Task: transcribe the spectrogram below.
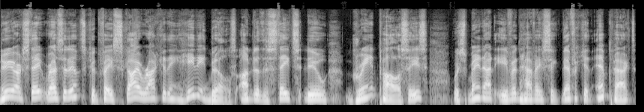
New York State residents could face skyrocketing heating bills under the state's new green policies, which may not even have a significant impact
